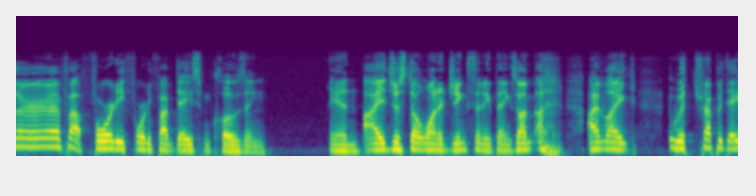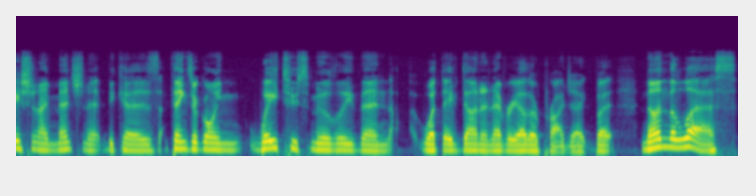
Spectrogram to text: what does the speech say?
about 40 45 days from closing and I just don't want to jinx anything. So I'm I'm like with trepidation, I mention it because things are going way too smoothly than what they've done in every other project. But nonetheless,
